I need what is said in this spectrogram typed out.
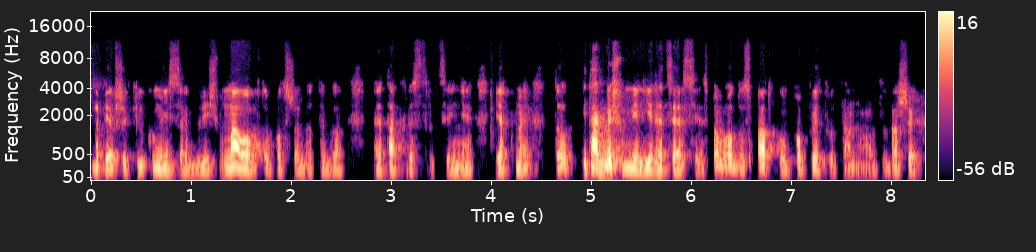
Na pierwszych kilku miejscach byliśmy. Mało kto podszedł do tego e, tak restrykcyjnie jak my. To i tak byśmy mieli recesję z powodu spadku popytu popytu tam od naszych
